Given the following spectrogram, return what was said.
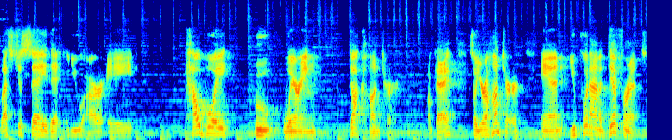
Let's just say that you are a cowboy boot wearing duck hunter. Okay? So you're a hunter and you put on a different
